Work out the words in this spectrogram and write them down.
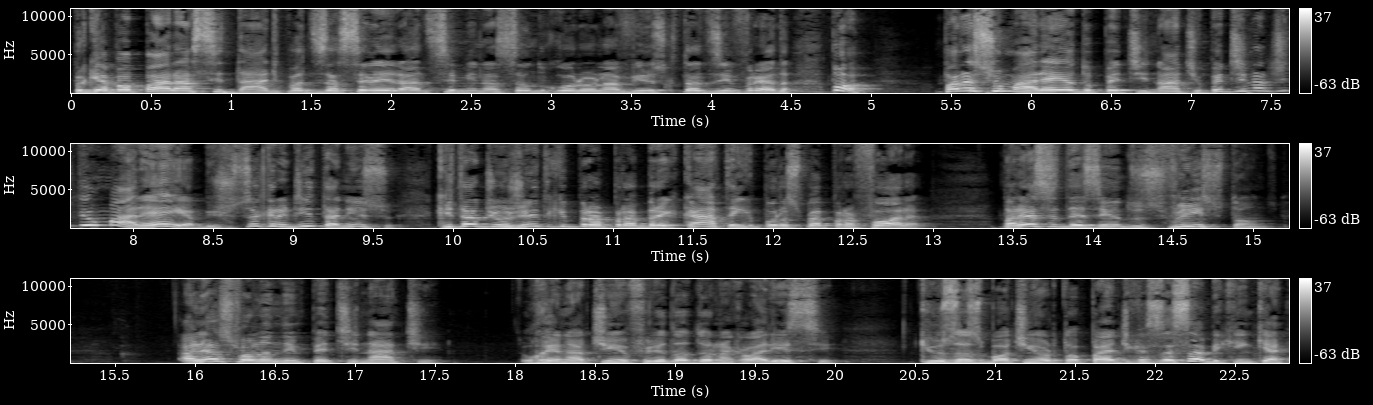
Porque é pra parar a cidade, pra desacelerar a disseminação do coronavírus que tá desenfreada. Pô, parece uma areia do Petinati. O Petinati tem uma areia, bicho. Você acredita nisso? Que tá de um jeito que pra, pra brecar tem que pôr os pés pra fora. Parece desenho dos Flintstones. Aliás, falando em Petinati, o Renatinho, filho da dona Clarice, que usa as botinhas ortopédicas, você sabe quem que é?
